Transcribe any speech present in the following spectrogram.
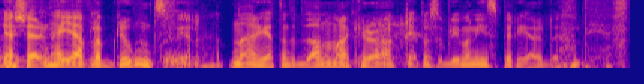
Kanske är den här jävla brons fel, att närheten till Danmark har ökat och så blir man inspirerad av det.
